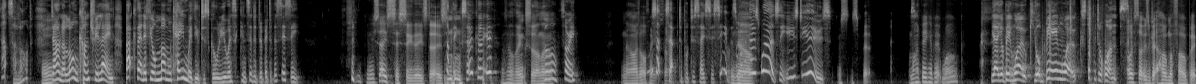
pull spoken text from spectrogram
That's a lot. Mm. Down a long country lane. Back then, if your mum came with you to school, you were considered a bit of a sissy. Can you say sissy these days? I think so, can't you? I don't think so. No, Oh, sorry. no I don't think It's so. It's acceptable to say sissy. It was one of those words that you used to use. It's, it's a bit. Am I being a bit woke? Yeah, you're being woke. You're being woke. Stop it at once. I always thought it was a bit homophobic.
